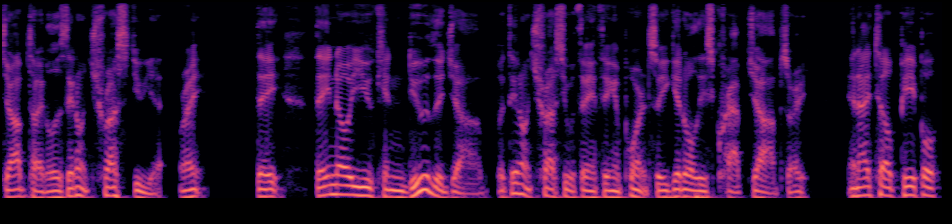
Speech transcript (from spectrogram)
job title is. They don't trust you yet, right? They they know you can do the job, but they don't trust you with anything important. So you get all these crap jobs, right? And I tell people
